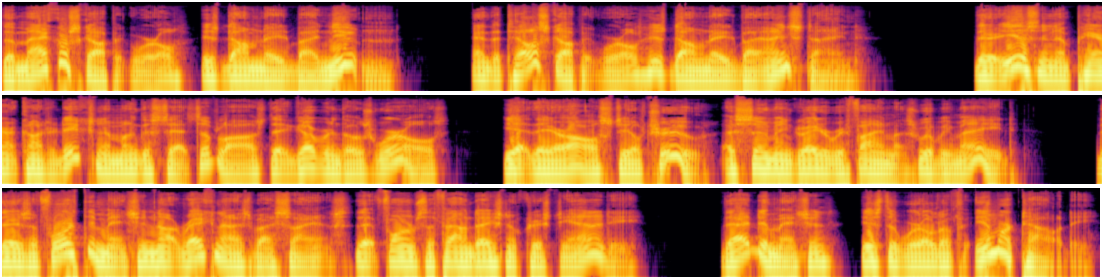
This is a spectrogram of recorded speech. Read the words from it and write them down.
The macroscopic world is dominated by Newton, and the telescopic world is dominated by Einstein. There is an apparent contradiction among the sets of laws that govern those worlds, Yet they are all still true, assuming greater refinements will be made. There is a fourth dimension not recognized by science that forms the foundation of Christianity. That dimension is the world of immortality.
